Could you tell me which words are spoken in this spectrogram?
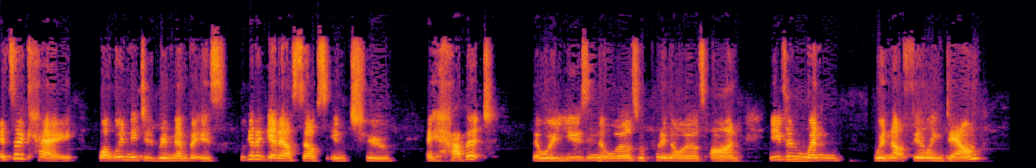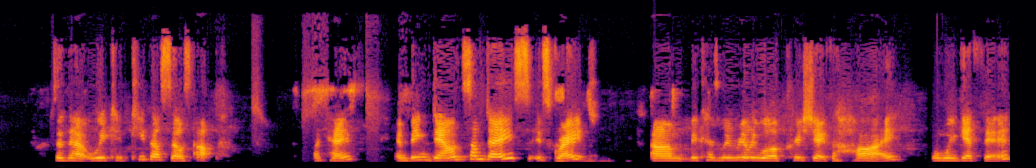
It's okay. What we need to remember is we're going to get ourselves into a habit that we're using the oils, we're putting the oils on, even when we're not feeling down, so that we can keep ourselves up. Okay? And being down some days is great um, because we really will appreciate the high when we get there.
